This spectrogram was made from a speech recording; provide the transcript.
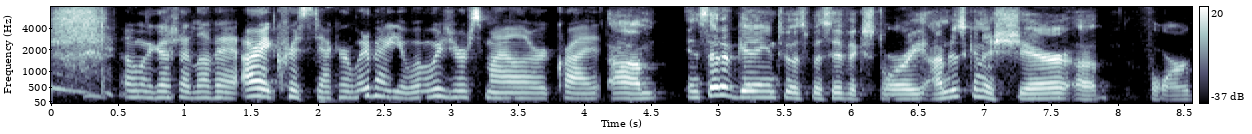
oh my gosh, I love it. All right, Chris Decker, what about you? What was your smile or cry? Um, instead of getting into a specific story, I'm just going to share uh, four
